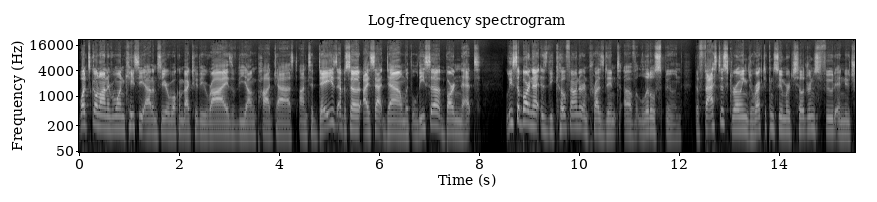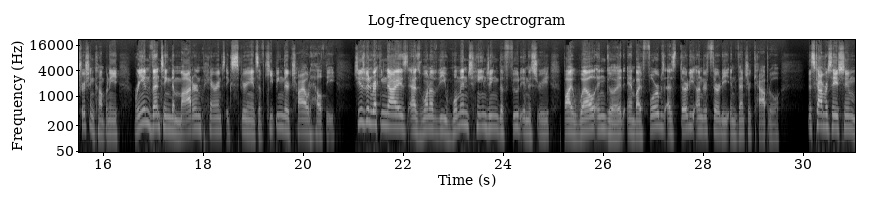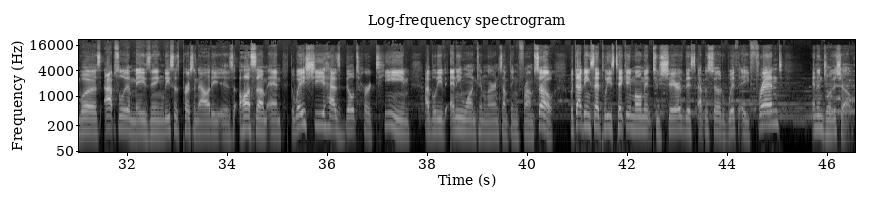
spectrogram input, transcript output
What's going on, everyone? Casey Adams here. Welcome back to the Rise of the Young podcast. On today's episode, I sat down with Lisa Barnett. Lisa Barnett is the co founder and president of Little Spoon, the fastest growing direct to consumer children's food and nutrition company, reinventing the modern parent experience of keeping their child healthy. She has been recognized as one of the women changing the food industry by Well and Good and by Forbes as 30 under 30 in venture capital. This conversation was absolutely amazing. Lisa's personality is awesome, and the way she has built her team, I believe anyone can learn something from. So, with that being said, please take a moment to share this episode with a friend and enjoy the show.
